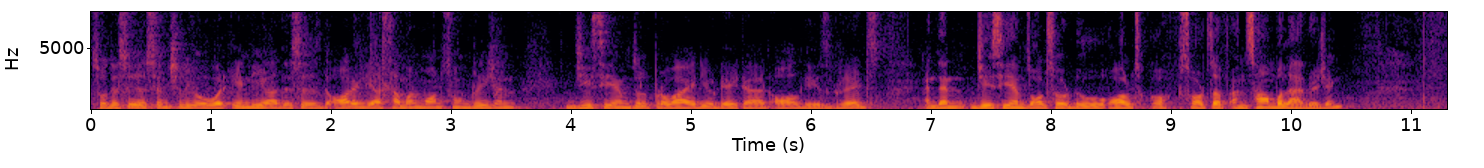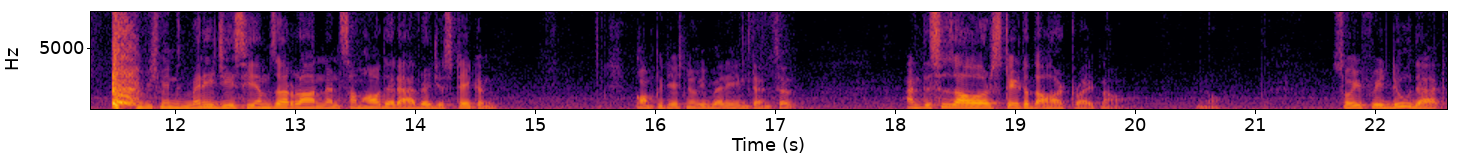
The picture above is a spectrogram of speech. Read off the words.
So this is essentially over India. This is the all India summer monsoon region. GCMs will provide you data at all these grids. And then GCMs also do all sorts of ensemble averaging, which means many GCMs are run and somehow their average is taken. Computationally very intensive. And this is our state of the art right now. You know. So if we do that,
